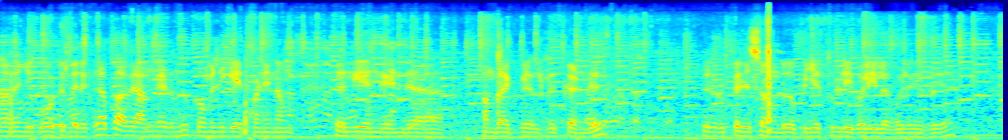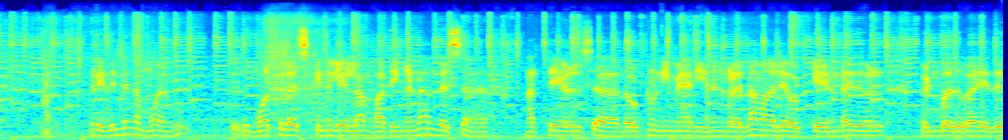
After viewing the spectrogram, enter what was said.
நாலஞ்சு போட்டும் இருக்குது அப்போ அவை அங்கே இருந்து கம்யூனிகேட் பண்ணி எங்கே எங்கே இந்த கம்பேக் வேல் இருக்கண்டு. இதில் ஒரு பெருசுண்டு அப்படியே துள்ளி வழியில் விழுகுது பட் இதுൻ്റെ இந்த மு இது முகத்தில் ஸ்கின்னில் எல்லாம் பார்த்தீங்கன்னா அந்த நத்தையல் நத்தைகள் ச- அந்த ஒட்டுண்ணி மாதிரி இனங்கள் எல்லாம் அதில் ஒட்டி ரெண்டு இதுகள் எண்பது வயது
